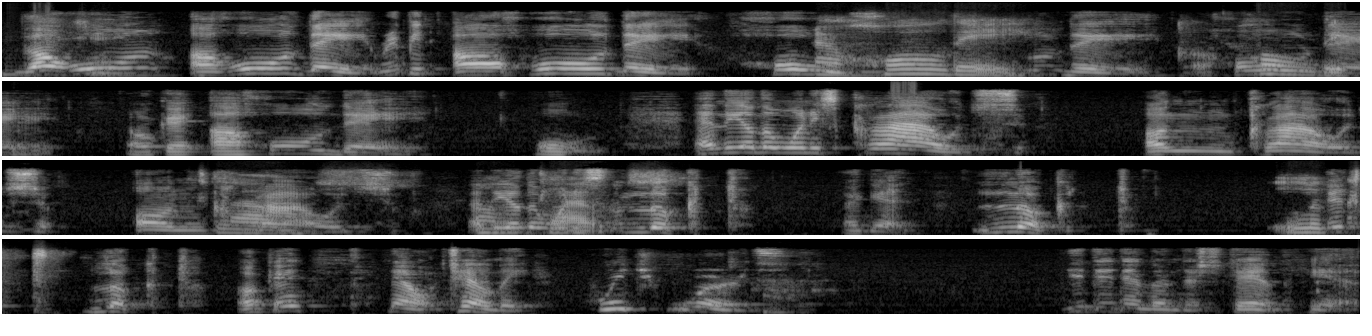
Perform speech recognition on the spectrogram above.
The whole a whole day. Repeat a whole day. Whole. A whole day. whole day, a whole, Whole day. day. Okay, a whole day, whole. And the other one is clouds, on clouds, on clouds. Clouds, And the on other one is looked, again, looked, Looked. looked. Okay, now tell me, which words you didn't understand here?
